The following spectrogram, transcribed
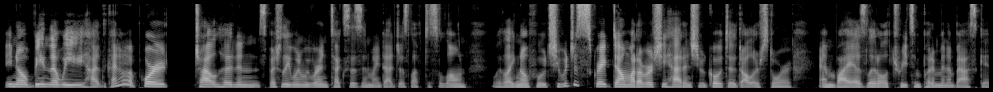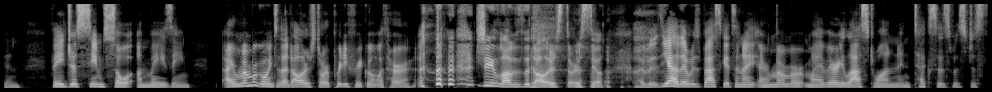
you know, being that we had kind of a poor childhood, and especially when we were in Texas and my dad just left us alone with like no food, she would just scrape down whatever she had and she would go to the dollar store and buy us little treats and put them in a basket. And they just seemed so amazing. I remember going to the dollar store pretty frequent with her. she loves the dollar store still. Uh, but yeah, there was baskets, and I, I remember my very last one in Texas was just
